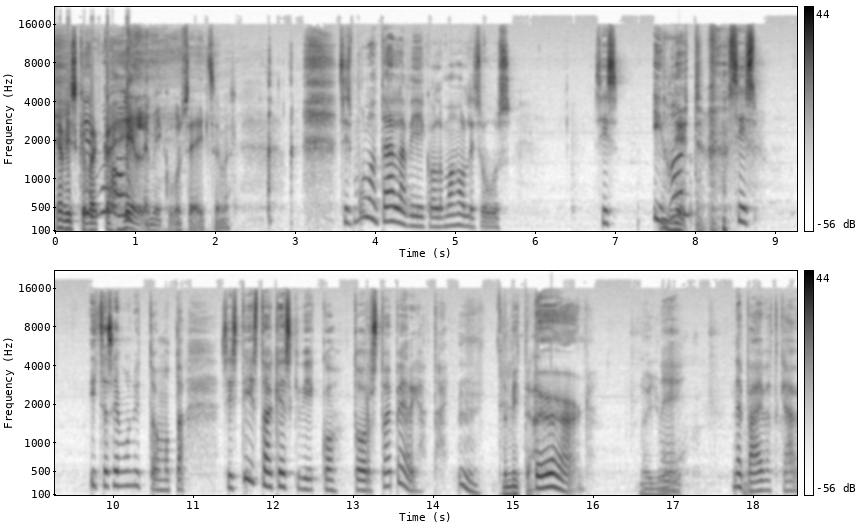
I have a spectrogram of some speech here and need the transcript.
Kävisikö Kyllä vaikka mulla oli. helmikuun seitsemäs? Siis mulla on tällä viikolla mahdollisuus, siis ihan, Nyt. siis itse asiassa ei mulla nyt on, mutta siis tiistai, keskiviikko, torstai, perjantai. Mm. No mitä? Burn. No juu. Niin. Ne päivät käy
